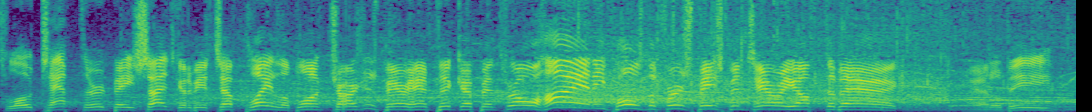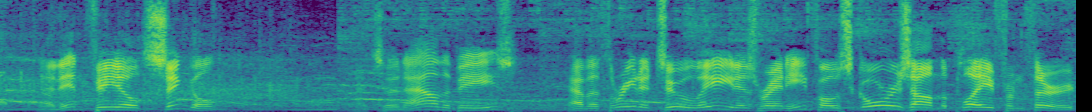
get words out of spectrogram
Slow tap, third base side. It's going to be a tough play. LeBlanc charges, bare hand pickup and throw high, and he pulls the first baseman Terry off the bag. That'll be an infield single. And so now the Bees have a 3 to 2 lead as Rengifo scores on the play from third.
